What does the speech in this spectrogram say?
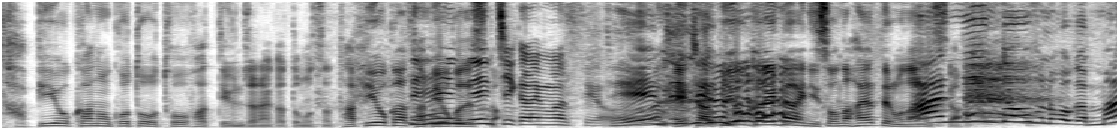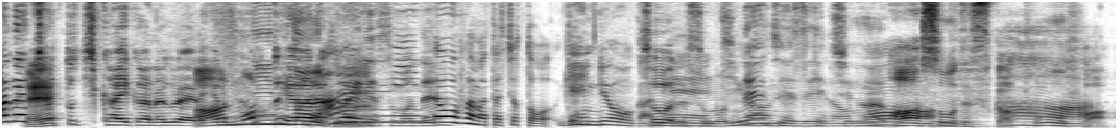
タピオカのことをトーファって言うんじゃないかと思ってた。のタピオカはタピオカです全か然違いますよ。全え、タピオカ以外にそんな流行ってるものあるん杏仁ですか？豆腐の方がまだちょっと近いかなぐらいだけど杏仁もっと柔らかいですもんね。杏仁豆腐はまたちょっと原料がねそうですもんね。違うんですけども。あ、そうですか、トー。ファあ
